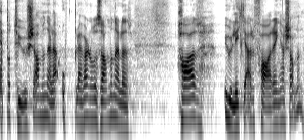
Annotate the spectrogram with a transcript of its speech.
er på tur sammen, eller opplever noe sammen, eller har ulike erfaringer sammen.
